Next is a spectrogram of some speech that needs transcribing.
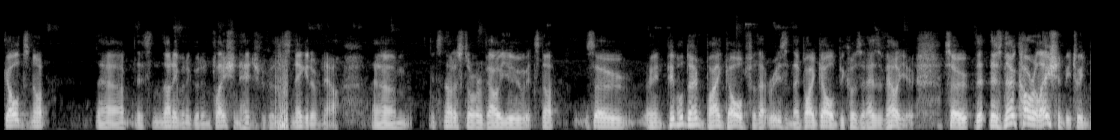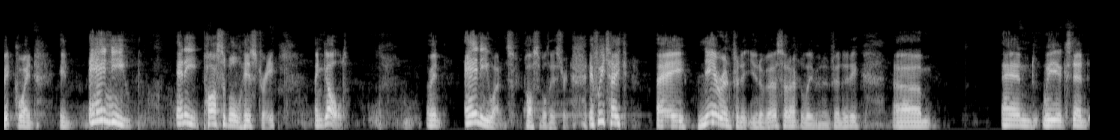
gold's not. Uh, it's not even a good inflation hedge because it's negative now. Um, it's not a store of value. It's not. So I mean, people don't buy gold for that reason. They buy gold because it has a value. So th- there's no correlation between Bitcoin in any any possible history and gold. I mean, anyone's possible history. If we take a near infinite universe, I don't believe in infinity, um, and we extend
